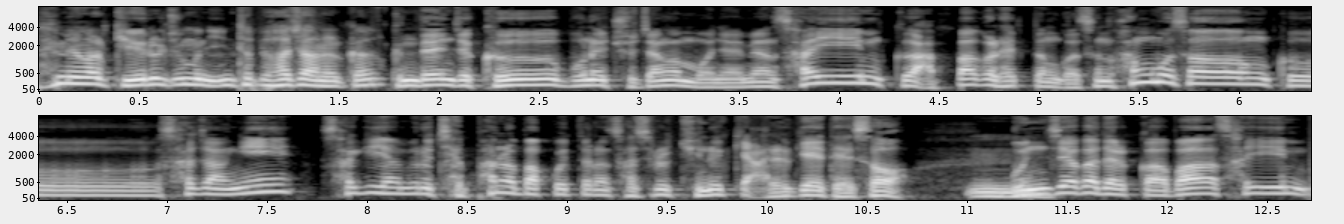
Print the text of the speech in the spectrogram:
해명할 기회를 주면 인터뷰하지 않을까요? 근데 이제 그분의 주장은 뭐냐면 사임 그 압박을 했던 것은 황무성 그 사장이 사기 혐의로 재판을 받고 있다는 사실을 뒤늦게 알게 돼서 음. 문제가 될까봐 사임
